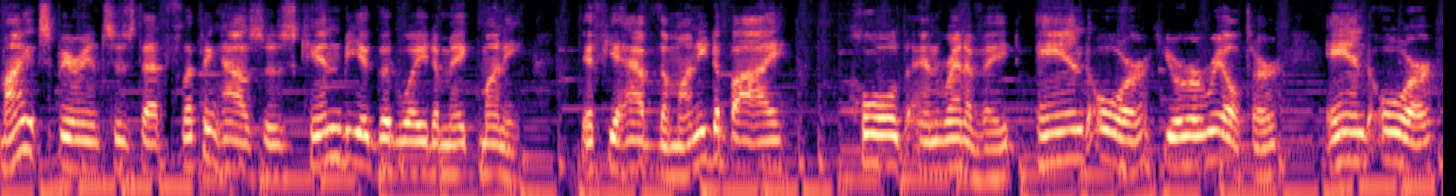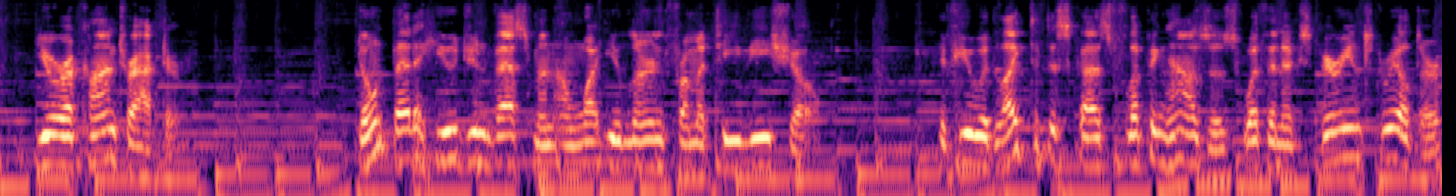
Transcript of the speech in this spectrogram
My experience is that flipping houses can be a good way to make money if you have the money to buy, hold and renovate and or you're a realtor and or you're a contractor. Don't bet a huge investment on what you learned from a TV show. If you would like to discuss flipping houses with an experienced realtor,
